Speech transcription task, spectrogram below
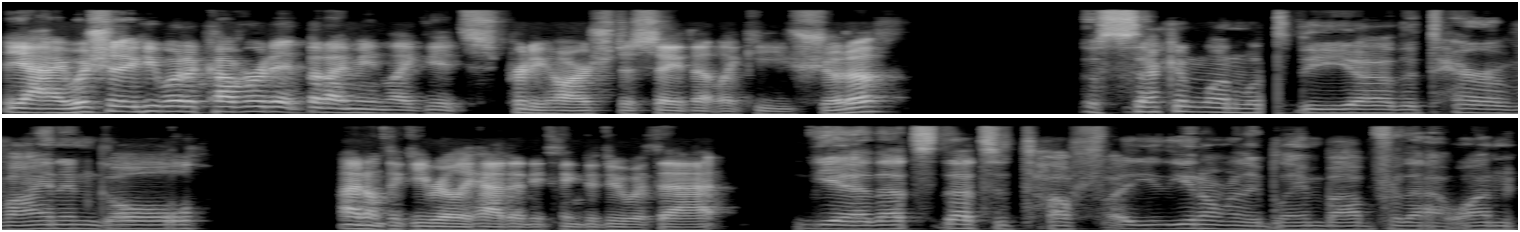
Yeah, I wish that he would have covered it, but I mean, like, it's pretty harsh to say that like he should have. The second one was the uh the Teravainen goal. I don't think he really had anything to do with that. Yeah, that's that's a tough. uh, You, you don't really blame Bob for that one.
